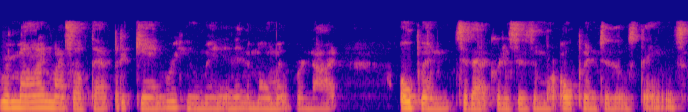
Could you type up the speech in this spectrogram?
remind myself that, but again, we're human, and in the moment, we're not open to that criticism or open to those things.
